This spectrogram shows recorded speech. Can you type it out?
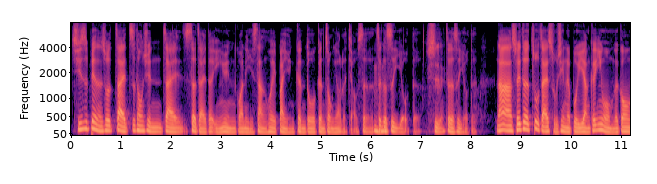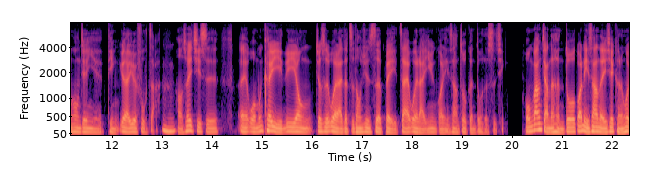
其实变成说，在资通讯在社宅的营运管理上会扮演更多更重要的角色，嗯、这个是有的，是这个是有的。那随着住宅属性的不一样，跟因为我们的公共空间也挺越来越复杂，嗯，好，所以其实呃，我们可以利用就是未来的资通讯设备，在未来营运管理上做更多的事情。我们刚刚讲的很多管理上的一些可能会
